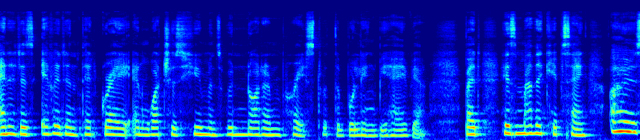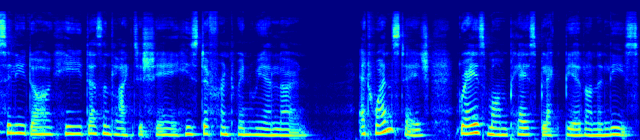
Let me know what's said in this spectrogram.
and it is evident that Grey and Watcher's humans were not impressed with the bullying behavior. But his mother kept saying, Oh, silly dog, he doesn't like to share, he's different when we're alone. At one stage, Grey's mom placed Blackbeard on a leash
